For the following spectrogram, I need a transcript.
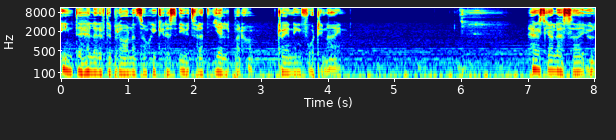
Inte heller efter planet som skickades ut för att hjälpa dem, Training 49. Här ska jag läsa ur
